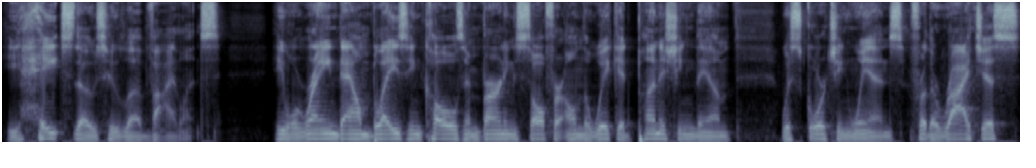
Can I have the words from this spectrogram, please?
He hates those who love violence. He will rain down blazing coals and burning sulfur on the wicked, punishing them with scorching winds. For the righteous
